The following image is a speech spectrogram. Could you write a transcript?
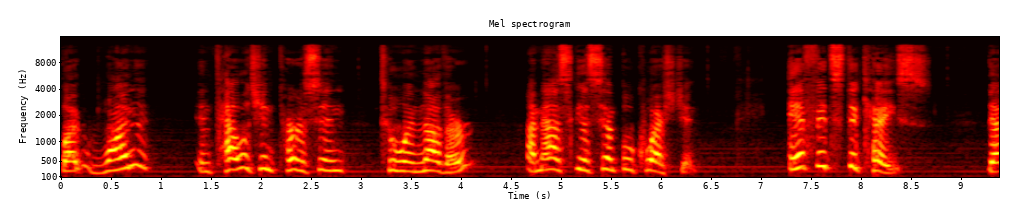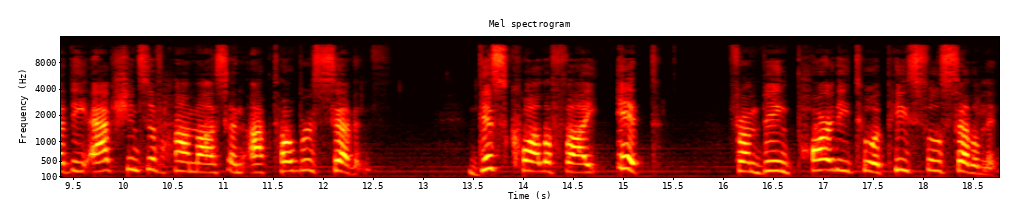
but one intelligent person to another. I'm asking a simple question. If it's the case that the actions of Hamas on October 7th disqualify it from being party to a peaceful settlement.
